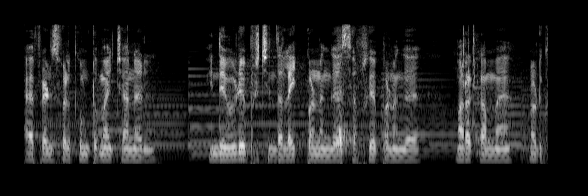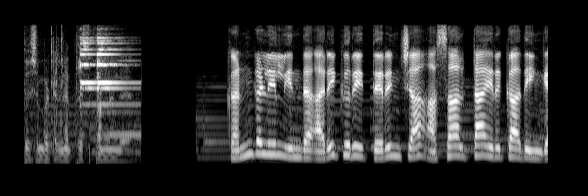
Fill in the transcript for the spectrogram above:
Hey friends welcome to my channel இந்த வீடியோ பிடிச்சிருந்தால் லைக் பண்ணுங்கள் சப்ஸ்கிரைப் பண்ணுங்கள் மறக்காமல் நோட்டிஃபிகேஷன் பட்டனை ப்ரெஸ் பண்ணுங்கள் கண்களில் இந்த அறிகுறி தெரிஞ்சா அசால்ட்டா இருக்காதீங்க.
